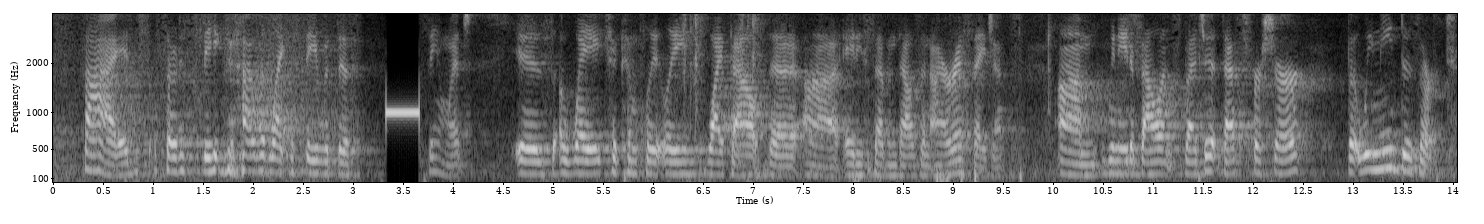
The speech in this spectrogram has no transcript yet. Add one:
sides, so to speak, that I would like to see with this sandwich is a way to completely wipe out the uh, 87,000 IRS agents. Um, we need a balanced budget, that's for sure, but we need dessert.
